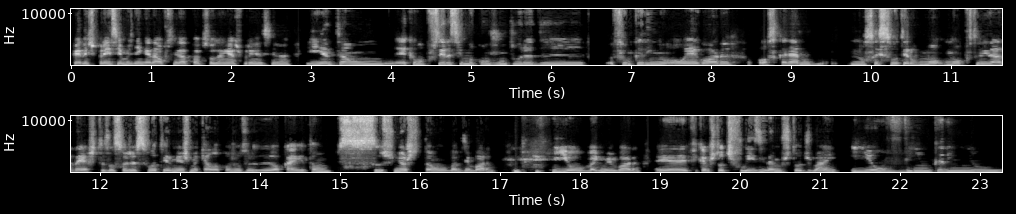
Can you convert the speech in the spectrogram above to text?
pedem experiência, mas ninguém dá a oportunidade para a pessoa ganhar experiência, não é? E então acabou por ser assim uma conjuntura de foi um bocadinho ou é agora ou se calhar não, sei se vou ter uma, uma oportunidade destas, ou seja, se vou ter mesmo aquela conjuntura de ok, então se os senhores estão, vamos embora, e eu venho-me embora, é, ficamos todos felizes e damos todos bem. E eu vim um bocadinho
